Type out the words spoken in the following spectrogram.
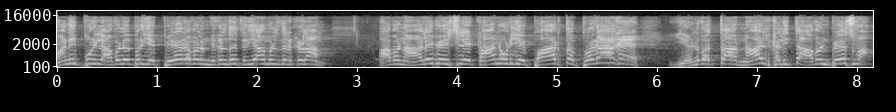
மணிப்பூரில் அவ்வளவு பெரிய பேரவலம் நிகழ்ந்தது தெரியாமல் இருந்திருக்கலாம். அவன் அலைபேசியிலே காணொலியை பார்த்த பிறகாக எழுபத்தாறு நாள் கழித்து அவன் பேசுவான்.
